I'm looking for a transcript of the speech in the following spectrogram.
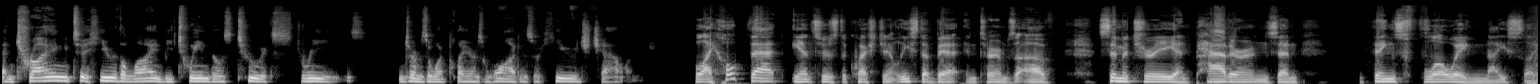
And trying to hew the line between those two extremes in terms of what players want is a huge challenge. Well, I hope that answers the question at least a bit in terms of symmetry and patterns and things flowing nicely.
